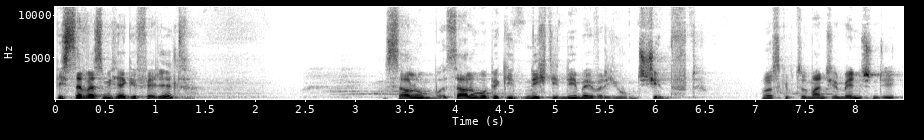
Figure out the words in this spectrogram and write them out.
Wisst ihr, was mir hier gefällt? Salomo, beginnt nicht, indem er über die Jugend schimpft. Es gibt so manche Menschen, die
